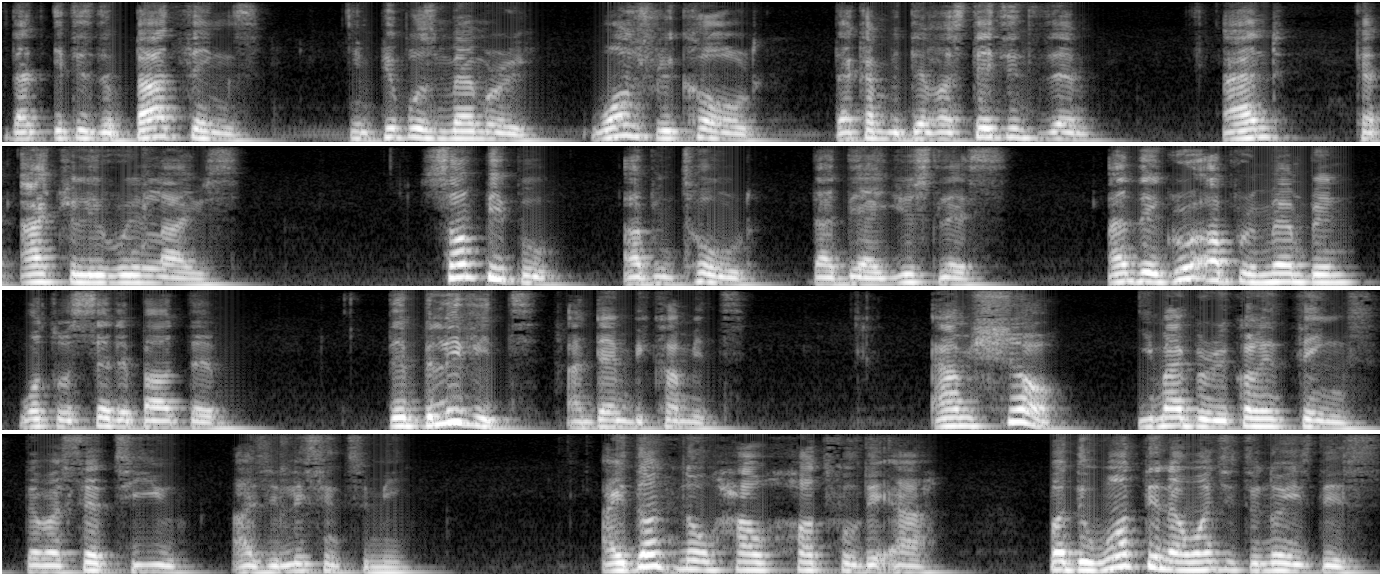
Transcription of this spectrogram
that it is the bad things in people's memory, once recalled, that can be devastating to them and can actually ruin lives. Some people have been told that they are useless and they grow up remembering what was said about them. They believe it and then become it. I'm sure you might be recalling things that were said to you as you listen to me. I don't know how hurtful they are, but the one thing I want you to know is this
